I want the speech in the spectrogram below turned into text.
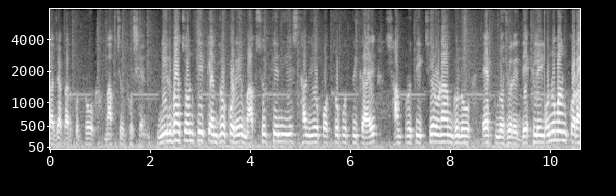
রাজাকার পুত্র মাকসুদ হোসেন। নির্বাচনকে কেন্দ্র করে মাকসুদকে নিয়ে স্থানীয় পত্রপত্রিকায় সাম্প্রতিক শিরোনামগুলো এক নজরে দেখলেই অনুমান করা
